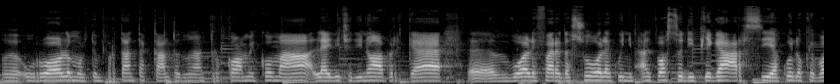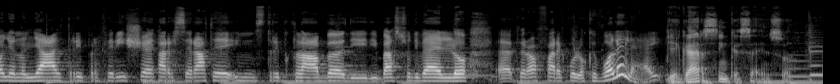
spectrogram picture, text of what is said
uh, un, ruolo molto importante accanto ad un altro comico ma lei dice di no perché eh, vuole fare da sola quindi al posto di piegarsi a quello che vogliono gli altri preferisce fare serate in strip club di di, basso livello, eh, però fare quello che vuole lei. Piegarsi in che senso?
